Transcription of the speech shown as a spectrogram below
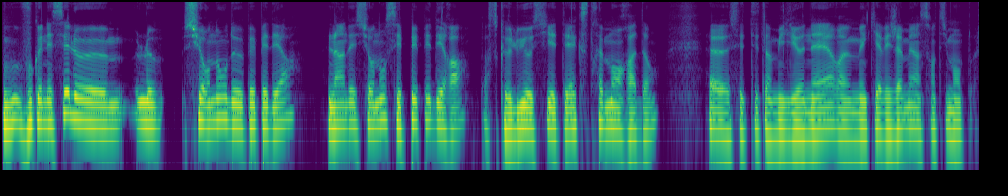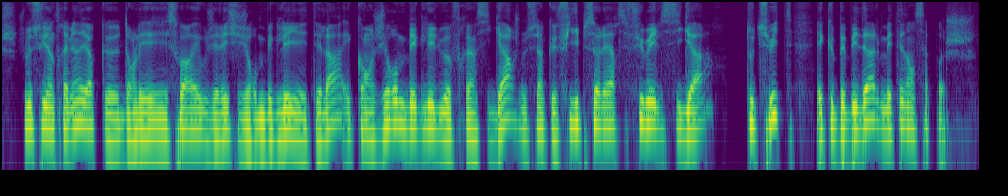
Vous, vous connaissez le, le surnom de PPDA L'un des surnoms, c'est PPDRA, parce que lui aussi était extrêmement radin. Euh, C'était un millionnaire, euh, mais qui avait jamais un sentiment poche. Je me souviens très bien d'ailleurs que dans les soirées où j'allais chez Jérôme Béglé, il était là. Et quand Jérôme Béglé lui offrait un cigare, je me souviens que Philippe Solers fumait le cigare tout de suite et que Pépé Dalle mettait dans sa poche.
